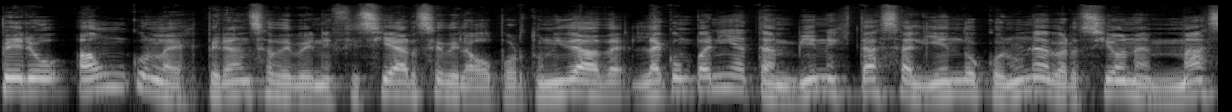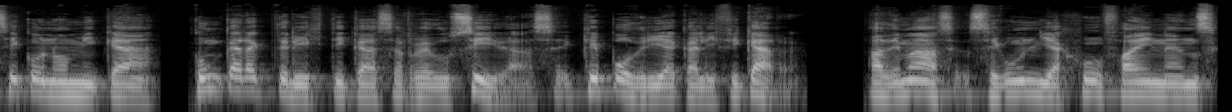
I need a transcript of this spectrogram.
Pero aún con la esperanza de beneficiarse de la oportunidad, la compañía también está saliendo con una versión más económica con características reducidas que podría calificar. Además, según Yahoo Finance,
